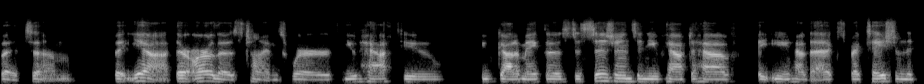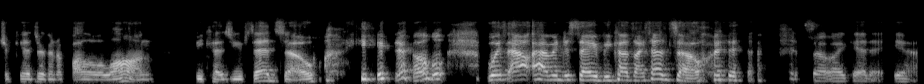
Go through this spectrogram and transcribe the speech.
but um, but yeah, there are those times where you have to you've got to make those decisions, and you have to have you have that expectation that your kids are going to follow along because you said so, you know, without having to say because I said so. so I get it. Yeah.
